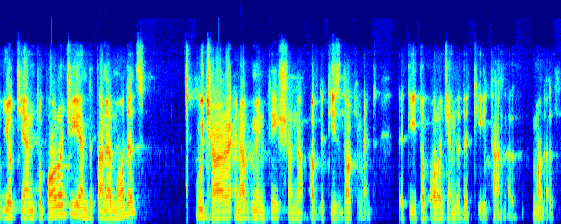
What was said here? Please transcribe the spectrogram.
the OTN topology and the tunnel models, which are an augmentation of the TEAS document, the TE topology and the TE tunnel models.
